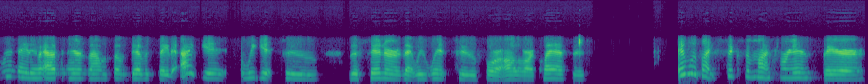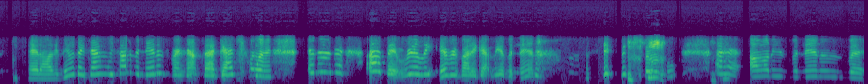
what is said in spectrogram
one day they were out of bananas. I was so devastated. I get, we get to the center that we went to for all of our classes. It was like six of my friends there had all. They was like, "Damn, we saw the bananas running outside. I got you one." And I, I said, "Really? Everybody got me a banana." so I had all these bananas, but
